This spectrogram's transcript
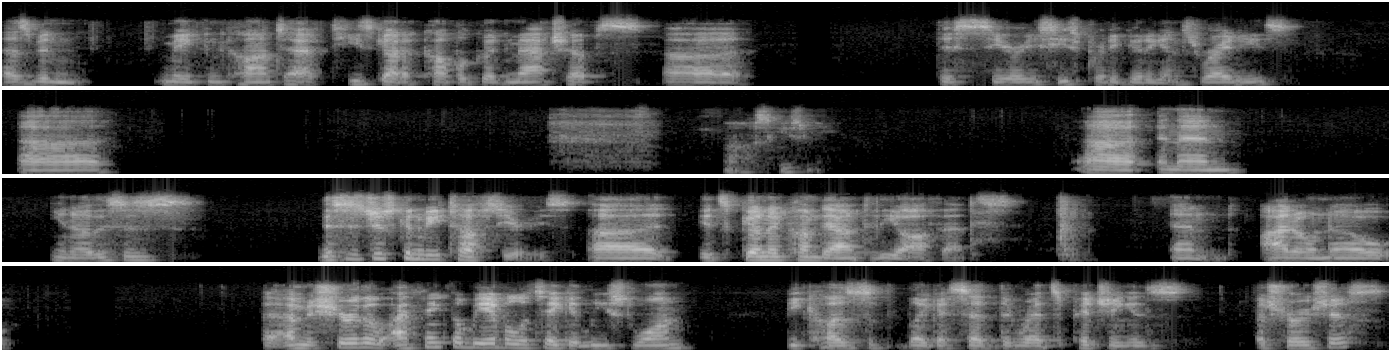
has been making contact. He's got a couple good matchups uh, this series. He's pretty good against righties. Uh, oh, excuse me. Uh, and then, you know, this is this is just going to be tough series. Uh, it's going to come down to the offense and I don't know. I'm sure that I think they'll be able to take at least one because, like I said, the Reds' pitching is atrocious.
